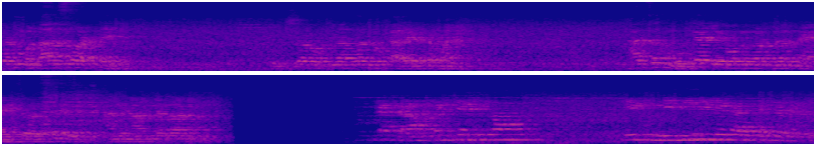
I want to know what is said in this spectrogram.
तर मला असं वाटते वृक्षारोपणाचा जो कार्यक्रम आहे हा जर मोठ्या लेवलवर जर न्यायचा असेल आणि आपल्याला ग्रामपंचायतीला एक निधी दिलेला आहे त्याच्यासाठी.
